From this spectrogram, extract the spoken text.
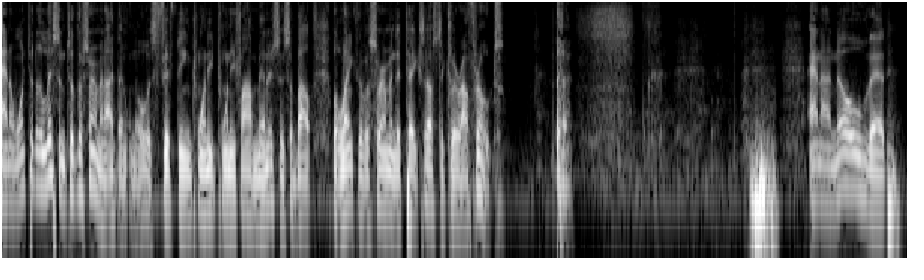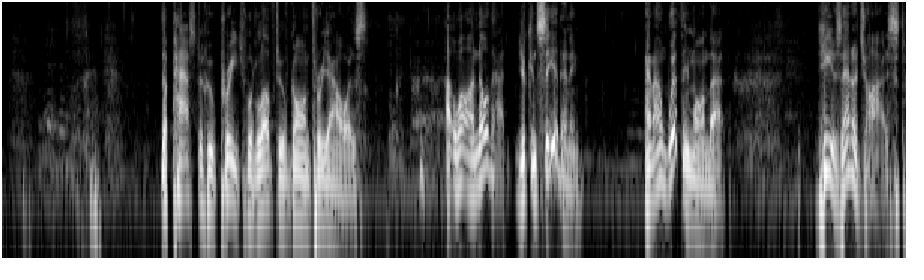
And I want you to listen to the sermon. I don't know, it's 15, 20, 25 minutes. It's about the length of a sermon it takes us to clear our throats. and I know that the pastor who preached would love to have gone three hours. Well, I know that. You can see it in him. And I'm with him on that. He is energized,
